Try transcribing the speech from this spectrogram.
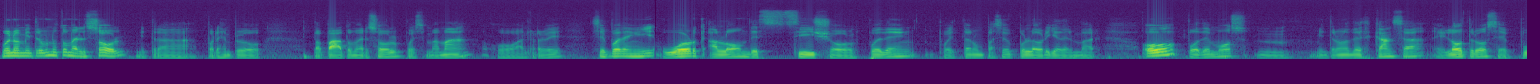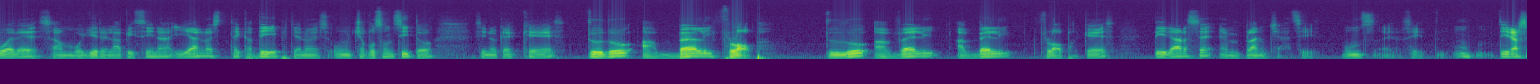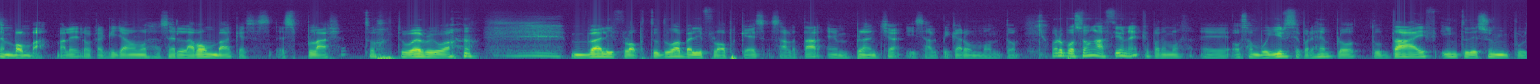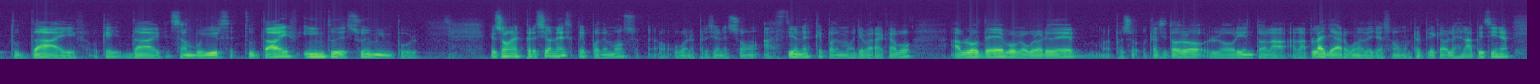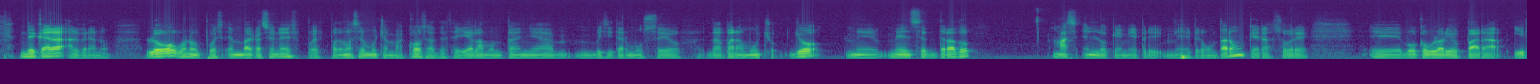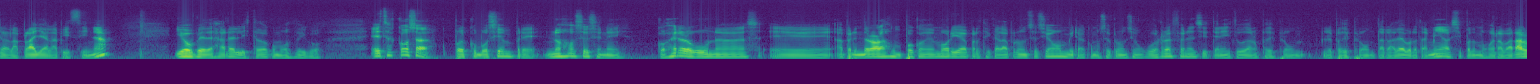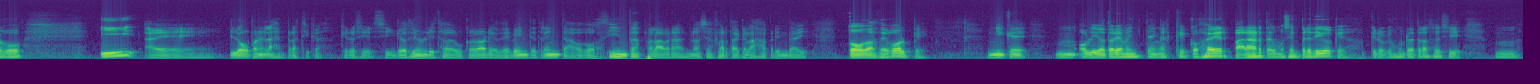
Bueno, mientras uno toma el sol, mientras, por ejemplo, papá toma el sol, pues mamá, o al revés, se pueden ir work along the seashore, pueden pues dar un paseo por la orilla del mar. O podemos mm, mientras uno descansa, el otro se puede zambullir en la piscina y ya no es take a dip, ya no es un chapuzoncito, sino que es que es to do a belly flop. To do a belly, a belly flop, que es tirarse en plancha, sí. Eh, tirarse en bomba, ¿vale? Lo que aquí llamamos hacer la bomba, que es splash to, to everyone. belly flop, to do a belly flop, que es saltar en plancha y salpicar un montón. Bueno, pues son acciones que podemos, eh, o zambullirse, por ejemplo, to dive into the swimming pool, to dive, ¿ok? Dive, zambullirse, to dive into the swimming pool. Que son expresiones que podemos, o bueno, expresiones, son acciones que podemos llevar a cabo Hablo de vocabulario de, bueno, pues casi todo lo, oriento a la, playa, algunas de ellas son replicables en la piscina, de cara al verano. Luego, bueno, pues en vacaciones pues podemos hacer muchas más cosas, desde ir a la montaña, visitar museos, da para mucho. Yo me, he centrado más en lo que me, me preguntaron, que era sobre eh, vocabulario para ir a la playa, a la piscina. Y os voy a dejar el listado como os digo. Estas cosas, pues como siempre, no os obsesionéis coger algunas, eh, aprenderlas un poco de memoria, practicar la pronunciación, mirar cómo se pronuncia un Word Reference. Si tenéis dudas, le podéis preguntar a Débora también, a ver si podemos grabar algo. Y eh, luego ponerlas en práctica. Quiero decir, si yo doy un listado de vocabulario de 20, 30 o 200 palabras, no hace falta que las aprendáis todas de golpe. Ni que mm, obligatoriamente tengas que coger, pararte, como siempre digo, que creo que es un retraso, decir, mm,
